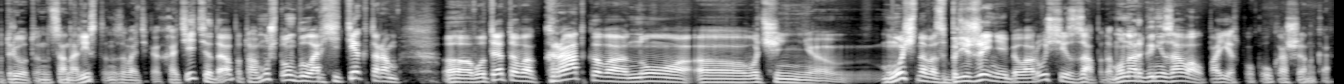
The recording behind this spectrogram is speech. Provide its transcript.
патриоты, националисты, называйте как хотите, да, потому что он был архитектором э, вот этого краткого, но э, очень э, мощного сближения Белоруссии с Западом. Он организовал поездку к Лукашенко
